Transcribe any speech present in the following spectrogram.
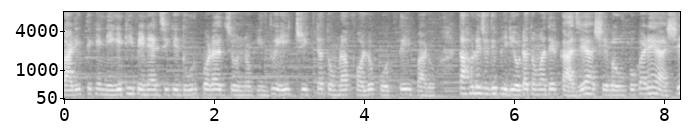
বাড়ি থেকে নেগেটিভ এনার্জিকে দূর করার জন্য কিন্তু এই ট্রিকটা তোমরা ফলো করতেই পারো। তাহলে যদি ভিডিওটা তোমাদের কাজে আসে বা উপকারে আসে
